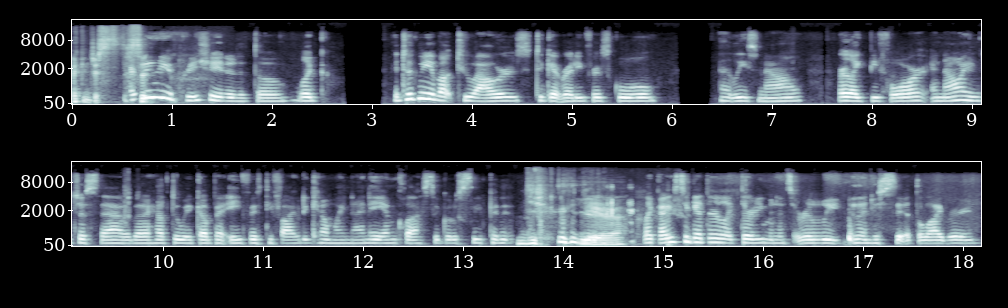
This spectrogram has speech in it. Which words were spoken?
I can just I really appreciated it though. Like, it took me about two hours to get ready for school, at least now, or like before, and now I'm just sad that I have to wake up at eight fifty five to get on my nine a.m. class to go to sleep in it. yeah. Like I used to get there like thirty minutes early and then just sit at the library.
